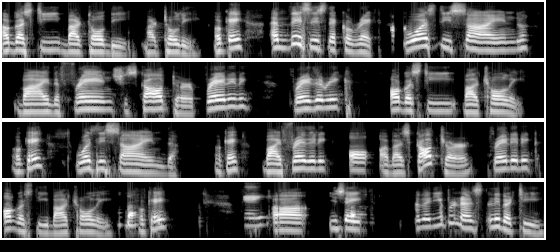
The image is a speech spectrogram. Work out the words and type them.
Auguste Bartoldi, Bartoli, okay? And this is the correct, was designed by the French sculptor Frederick, Frederick Auguste Bartoli, okay? Was designed, okay, by Frederick, O- uh, by sculptor Frederick Auguste Bartoli, okay? Okay. uh, you say, and then you pronounce liberty,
